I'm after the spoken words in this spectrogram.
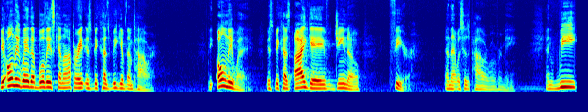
The only way that bullies can operate is because we give them power. The only way is because I gave Gino fear, and that was his power over me. And we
